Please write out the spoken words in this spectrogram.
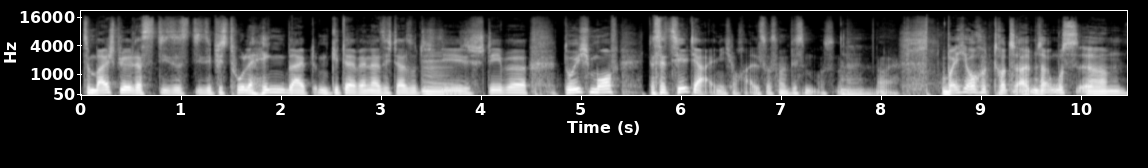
zum Beispiel, dass dieses, diese Pistole hängen bleibt im Gitter, wenn er sich da so durch Mhm. die Stäbe durchmorft. Das erzählt ja eigentlich auch alles, was man wissen muss. Ne? Aber- Wobei ich auch trotz allem sagen muss, ähm,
